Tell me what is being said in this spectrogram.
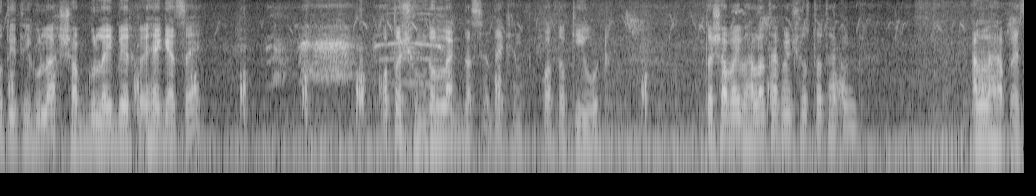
অতিথিগুলা, সবগুলাই বের হয়ে গেছে। কত সুন্দর লাগতেছে, দেখেন, কত কিউট। তো সবাই ভালো থাকুন, সুস্থ থাকুন। আল্লাহ হাফেজ।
